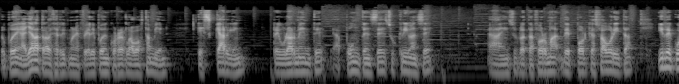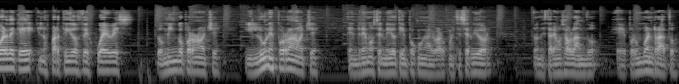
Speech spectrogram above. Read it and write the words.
Lo pueden hallar a través de Ritmo NFL, pueden correr la voz también. Descarguen regularmente, apúntense, suscríbanse ah, en su plataforma de podcast favorita y recuerde que en los partidos de jueves, domingo por la noche y lunes por la noche tendremos el medio tiempo con Álvaro, con este servidor, donde estaremos hablando eh, por un buen rato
